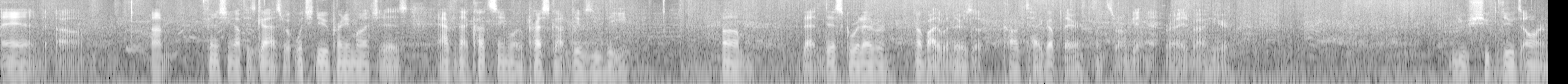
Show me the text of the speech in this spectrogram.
And um, I'm finishing off these guys, but what you do pretty much is after that cutscene where Prescott gives you the um, that disc or whatever. Oh, by the way, there's a cog tag up there. That's what I'm getting at right about here. You shoot the dude's arm.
